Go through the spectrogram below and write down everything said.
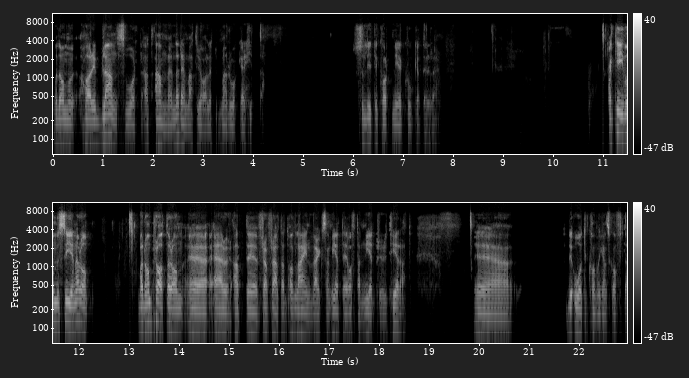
och de har ibland svårt att använda det materialet man råkar hitta. Så lite kort nedkokat är det där. Arkiv och museerna då, vad de pratar om eh, är att eh, framförallt att onlineverksamhet är ofta nedprioriterat. Eh, det återkommer ganska ofta.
